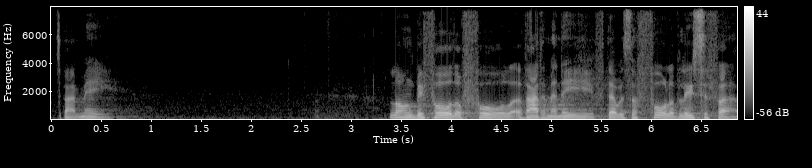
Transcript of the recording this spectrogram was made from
it's about me. Long before the fall of Adam and Eve, there was the fall of Lucifer.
